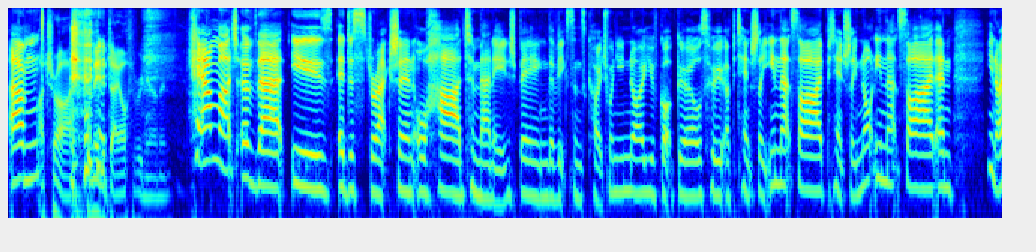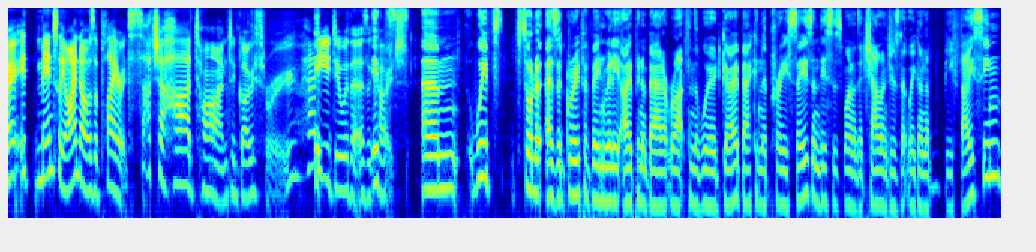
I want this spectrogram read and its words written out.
Um, I try. I need a day off every now and then. How much of that is a distraction or hard to manage being the Vixens coach when you know you've got girls who are potentially in that side, potentially not in that side? And, you know, it mentally, I know as a player, it's such a hard time to go through. How do It- you deal with it as a coach? Um, we've sort of, as a group, have been really open about it right from the word go back in the pre-season. This is one of the challenges that we're going to be facing,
